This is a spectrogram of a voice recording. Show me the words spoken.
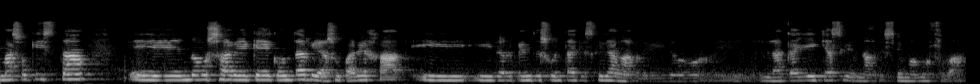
masoquista, no sabe qué contarle a su pareja y, y de repente suelta que es que le han agredido en la calle y que ha sido una agresión homófoba.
